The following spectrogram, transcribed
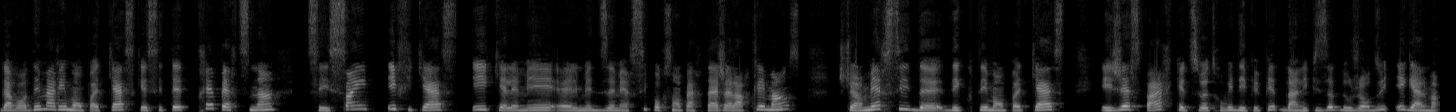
d'avoir démarré mon podcast, que c'était très pertinent, c'est simple, efficace et qu'elle aimait, elle me disait merci pour son partage. Alors Clémence, je te remercie d'écouter mon podcast et j'espère que tu vas trouver des pépites dans l'épisode d'aujourd'hui également.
